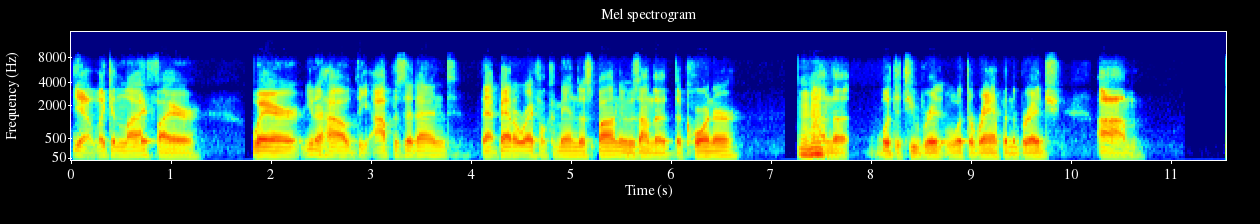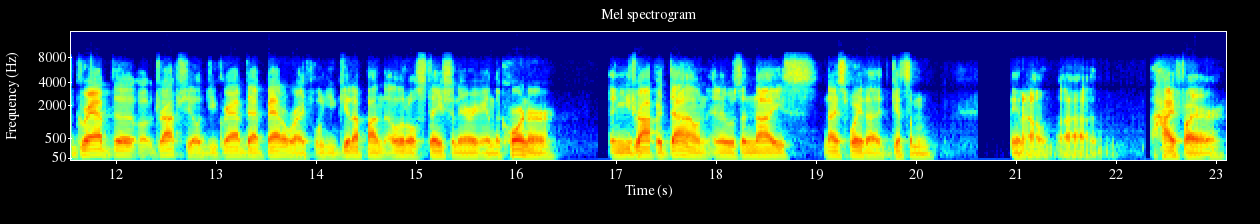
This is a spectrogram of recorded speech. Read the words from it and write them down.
yeah, like in live fire, where you know how the opposite end that battle rifle commando spawn, it was on the the corner Mhm. on the with the two bridge with the ramp and the bridge. Um, grab the uh, drop shield, you grab that battle rifle, you get up on a little station area in the corner, and you drop it down, and it was a nice nice way to get some, you know, uh, high fire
